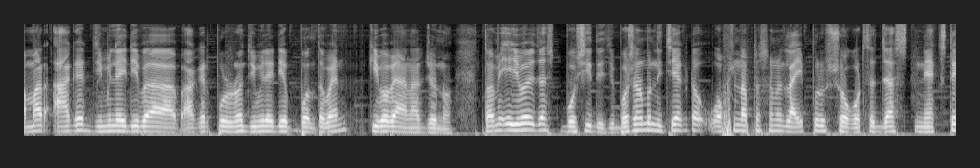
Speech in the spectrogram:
আমার আগের জিমেল আইডি বা আগের পুরনো জিমেল আইডি বলতে পারেন, কীভাবে আনার জন্য। তো আমি এইভাবে জাস্ট বসিয়ে দিচ্ছি বসানোর পর নিচে একটা অপশন আপনার সামনে লাইভ পুরো শো করছে। জাস্ট নেক্সটে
